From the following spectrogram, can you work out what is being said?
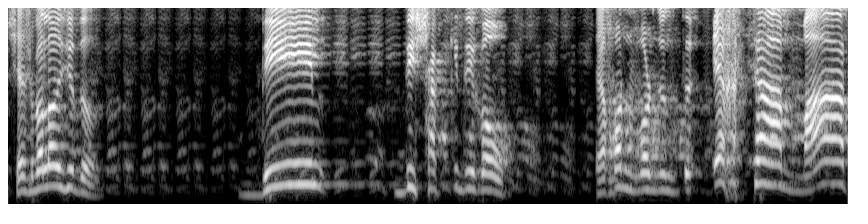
শেষ ভালো হয়েছে তো? দিল দি সাক্ষী দিয়ে কও। এখন পর্যন্ত একটা মাত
